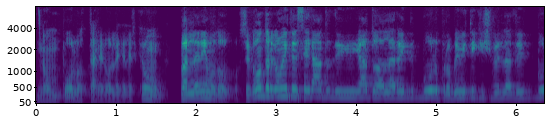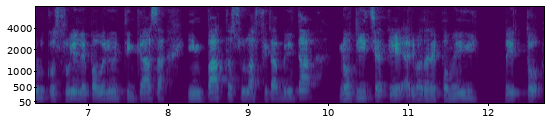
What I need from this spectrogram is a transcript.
non può lottare con le Leclerc. Comunque, parleremo dopo. Secondo argomento di serata dedicato alla Red Bull, problemi tecnici per la Red Bull, costruire le power unit in casa impatta sull'affidabilità. Notizia che è arrivata nel pomeriggio, detto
